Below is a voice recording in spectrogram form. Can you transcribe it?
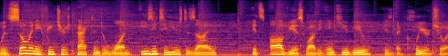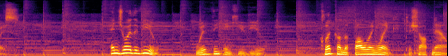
With so many features packed into one easy-to-use design, it's obvious why the IncuView is the clear choice. Enjoy the view with the IncuView. Click on the following link to shop now.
